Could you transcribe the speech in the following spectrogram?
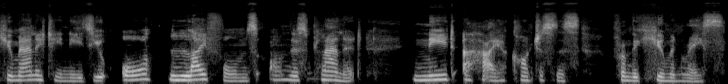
Humanity needs you. All life forms on this planet need a higher consciousness from the human race.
